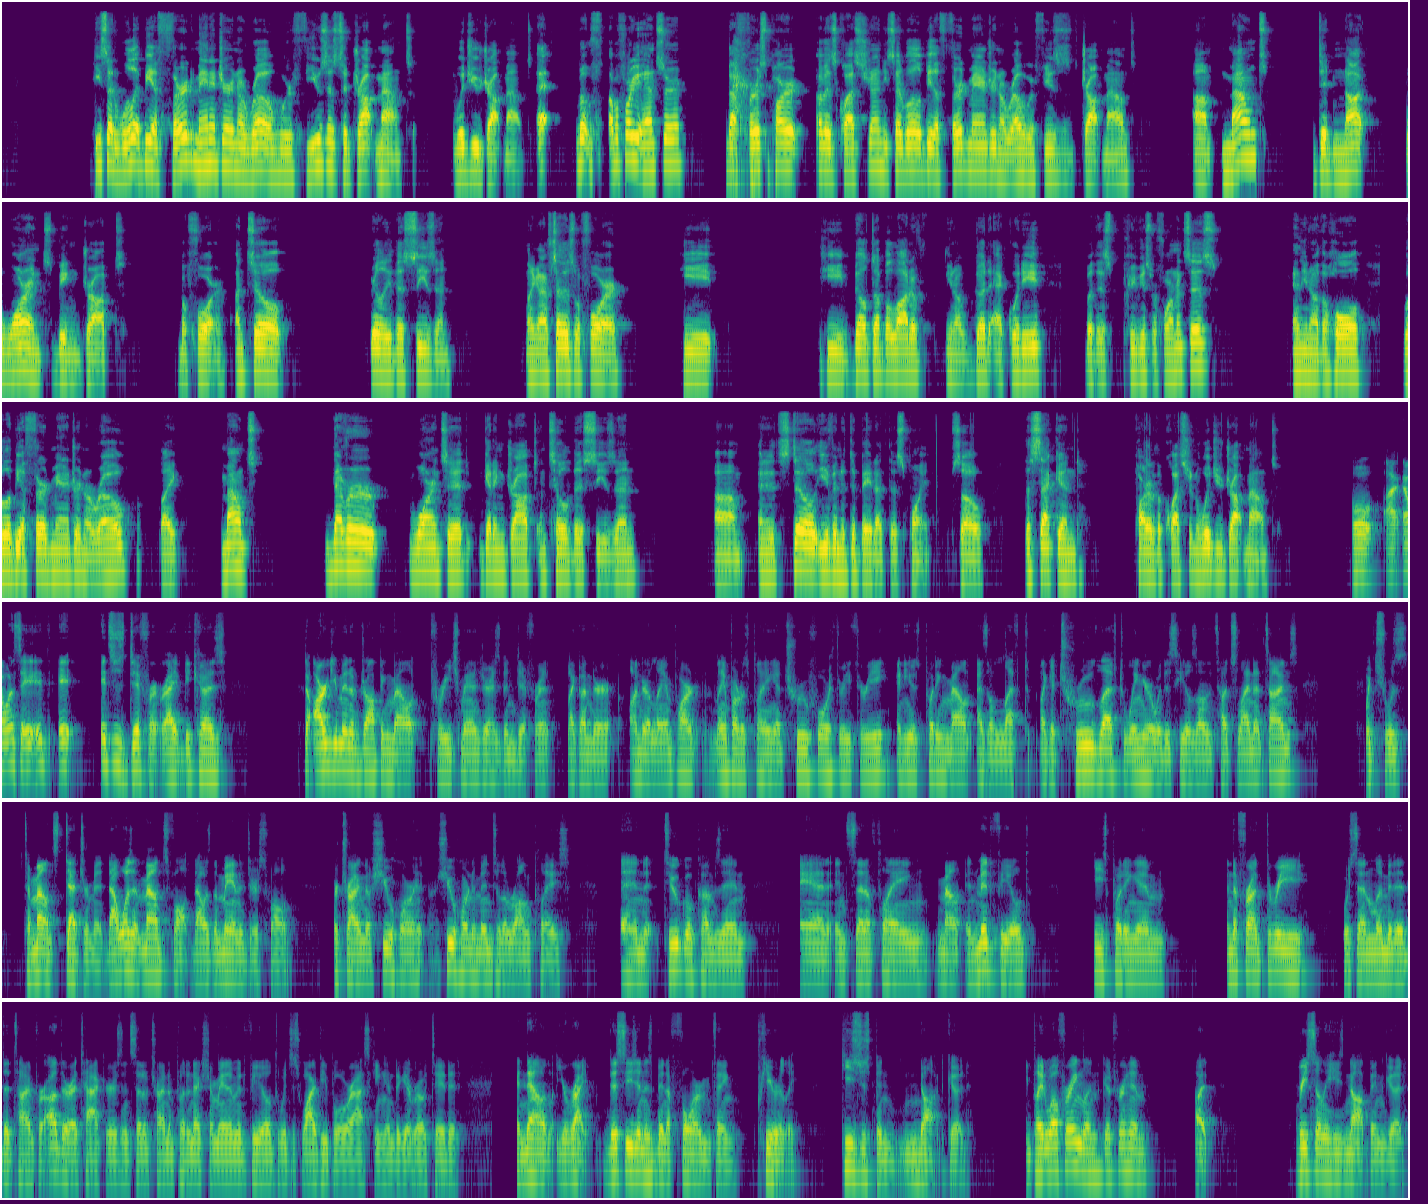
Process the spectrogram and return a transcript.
He said, Will it be a third manager in a row who refuses to drop Mount? Would you drop Mount? Eh, but before you answer, that first part of his question, he said, "Will it be the third manager in a row who refuses to drop Mount?" Um, Mount did not warrant being dropped before until really this season. Like I've said this before, he he built up a lot of you know good equity with his previous performances, and you know the whole will it be a third manager in a row? Like Mount never warranted getting dropped until this season. Um, and it's still even a debate at this point. So, the second part of the question would you drop Mount? Well, I, I want to say it, it it's just different, right? Because the argument of dropping Mount for each manager has been different. Like under under Lampard, Lampard was playing a true 4-3-3 and he was putting Mount as a left like a true left winger with his heels on the touchline at times which was to Mount's detriment. That wasn't Mount's fault. That was the manager's fault for trying to shoehorn shoehorn him into the wrong place. And Tuchel comes in, and instead of playing Mount in midfield, he's putting him in the front three, which then limited the time for other attackers instead of trying to put an extra man in midfield, which is why people were asking him to get rotated. And now you're right. This season has been a form thing purely he's just been not good. He played well for England, good for him, but recently he's not been good.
